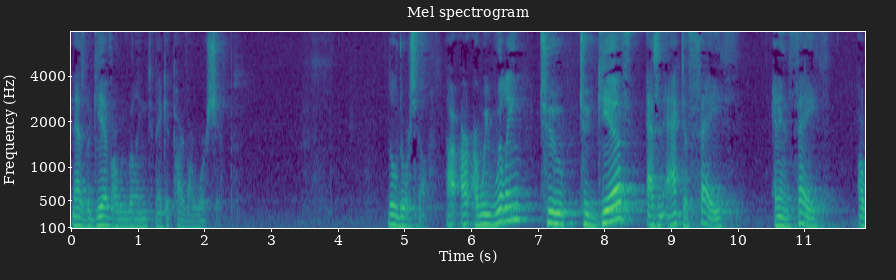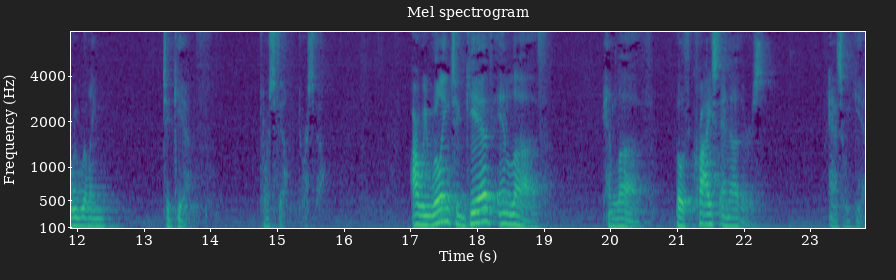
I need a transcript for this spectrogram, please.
And as we give, are we willing to make it part of our worship? Little Dorrisville. Are, are, are, we willing to, to give as an act of faith? And in faith, are we willing to give? Dorrisville, Dorrisville. Are we willing to give in love and love both Christ and others as we give?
